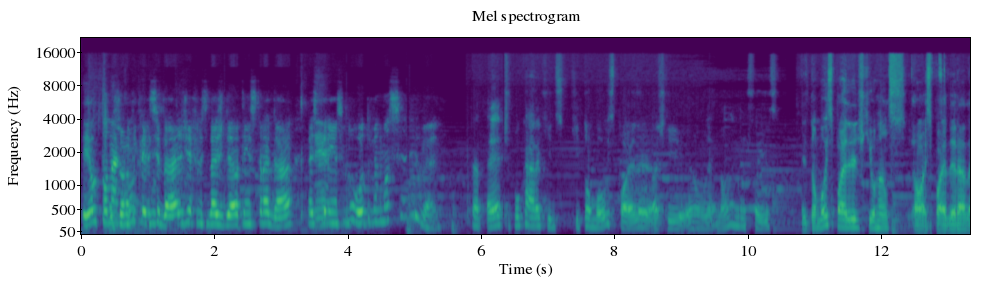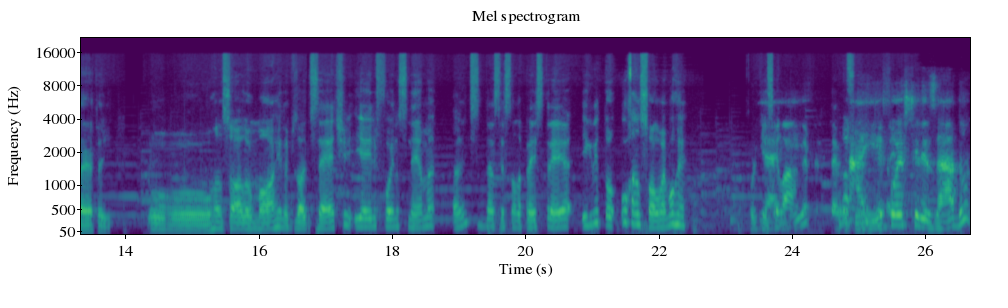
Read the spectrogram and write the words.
eu tô a na não tem conta- felicidade e a felicidade dela tem que estragar É. a experiência do outro vendo uma série, velho. Cara, É tipo o cara que, que tomou o spoiler, acho que eu não, não lembro onde foi isso. Ele tomou o spoiler de que o Hans. Ó, spoiler alerta aí. O Han Solo morre no episódio 7 e aí ele foi no cinema antes da sessão da pré-estreia e gritou: O Han Solo vai morrer. Porque, E sei lá, aí- deve, deve, filme Aí deve- foi hostilizado,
